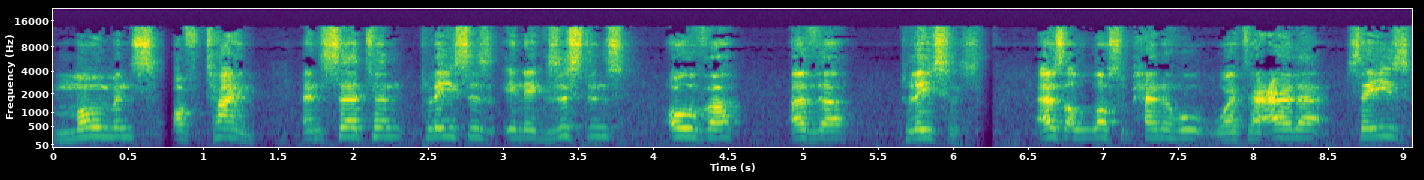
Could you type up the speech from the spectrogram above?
moments of time and certain places in existence over other places. As Allah subhanahu wa ta'ala says,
